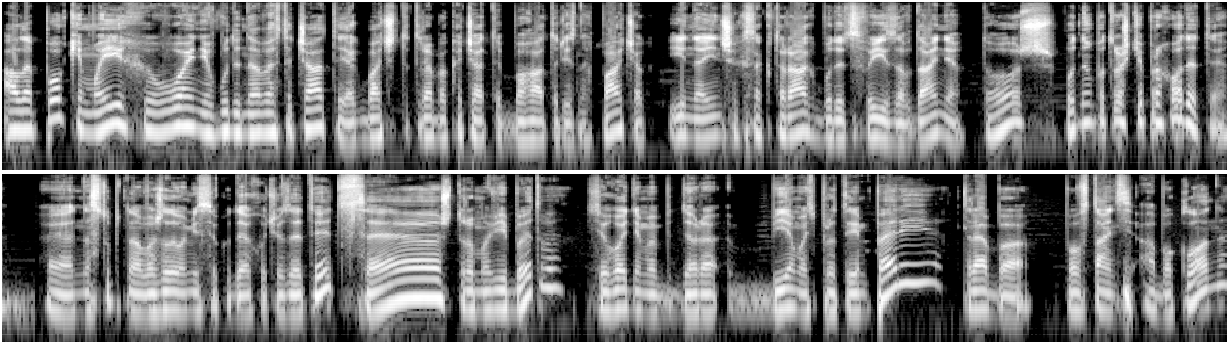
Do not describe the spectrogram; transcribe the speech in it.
Але поки моїх воїнів буде не вистачати, як бачите, треба качати багато різних пачок, і на інших секторах будуть свої завдання. Тож будемо потрошки проходити. Е, наступне важливе місце, куди я хочу зайти, це штурмові битви. Сьогодні ми б'ємось проти імперії. Треба повстанці або клони.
